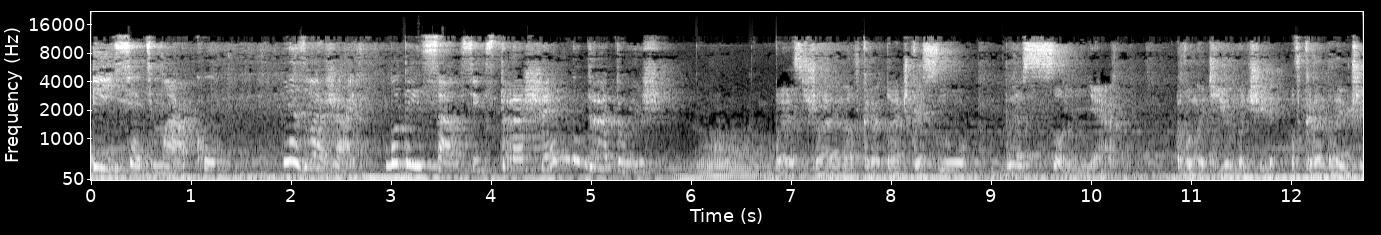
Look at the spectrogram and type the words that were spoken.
бісять, Марку. Не зважай, бо ти і сам всіх страшенно дратуєш. Безжальна вкрадачка сну безсоння. Вона діє вночі, вкрадаючи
